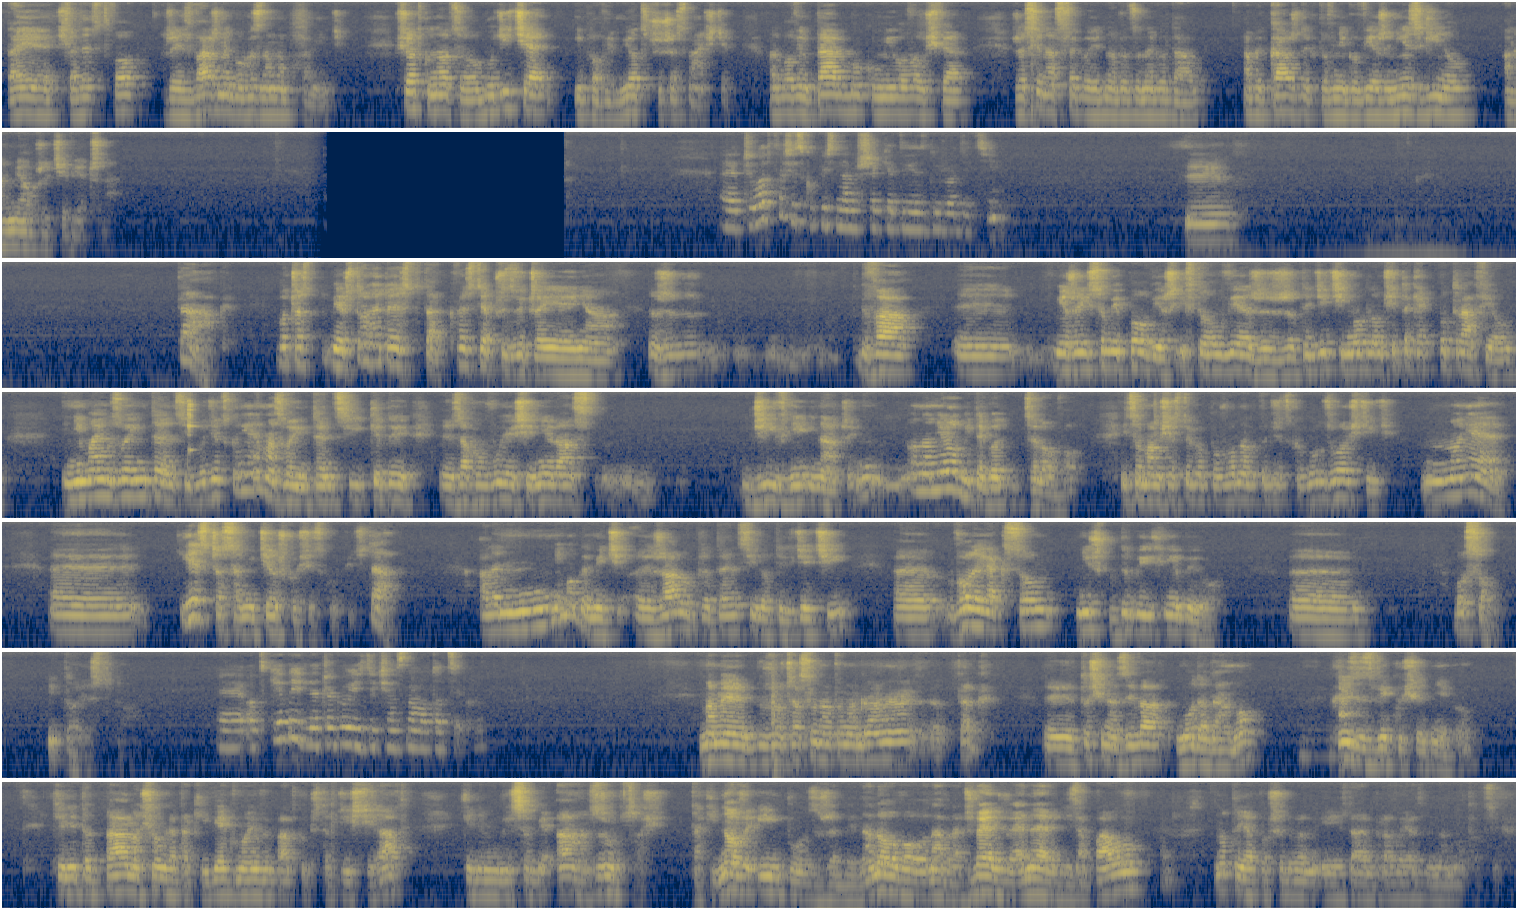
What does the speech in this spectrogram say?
daje świadectwo, że jest ważny, bo go znam na pamięć. W środku nocy obudzicie i powiem J 3,16. Albowiem tak Bóg umiłował świat, że Syna swego jednorodzonego dał, aby każdy, kto w Niego wierzy, nie zginął, ale miał życie wieczne. E, czy łatwo się skupić na mszy, kiedy jest dużo dzieci? Y, Tak, bo czas, wiesz, trochę to jest tak, kwestia przyzwyczajenia. Że, dwa, y, jeżeli sobie powiesz i w to uwierzysz, że te dzieci modlą się tak jak potrafią, nie mają złej intencji, bo dziecko nie ma złej intencji, kiedy y, zachowuje się nieraz y, dziwnie inaczej. Ono nie robi tego celowo. I co mam się z tego powodu, to dziecko złościć? No nie. E, Jest czasami ciężko się skupić, tak. Ale nie mogę mieć e, żalu, pretensji do tych dzieci. E, Wolę jak są, niż gdyby ich nie było. E, Bo są. I to jest to. Od kiedy i dlaczego jeździ ksiądz na motocyklu? Mamy dużo czasu na to nagrane, tak? To się nazywa Młoda Damo, kryzys wieku średniego. Kiedy to Pan osiąga taki wiek, w moim wypadku 40 lat, kiedy mówi sobie, a zrób coś, taki nowy impuls, żeby na nowo nabrać werwy, energii, zapału, no to ja poszedłem i zdałem prawo jazdy na motocykl.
